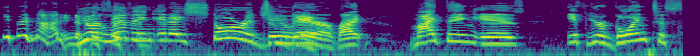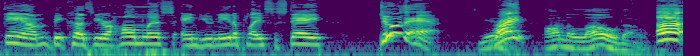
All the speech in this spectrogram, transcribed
you're not in a You're living in a storage to unit. dare, right? My thing is if you're going to scam because you're homeless and you need a place to stay, do that. Yeah. Right? On the low though. Uh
